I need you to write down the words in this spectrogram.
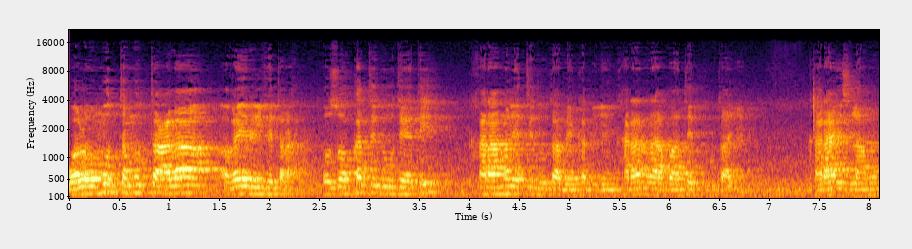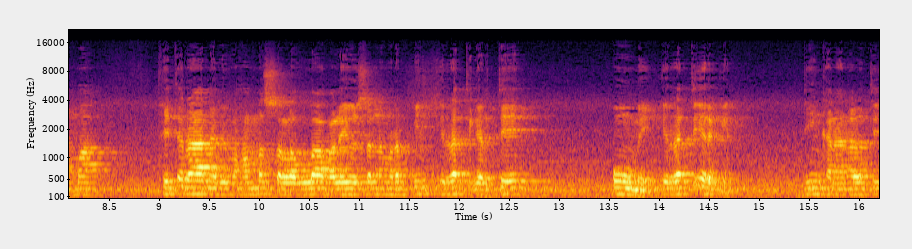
waloo mutta mutta alaa gayri ilfitra osoo akkatti duuteeti karaa maletti duutaa beekadhu jeen kararraa baatee duutaa jeen karaa islaamummaa fixraa nabi muhammad sallallahu alaihi wasallam rabbiin irratti gartee uume irratti erge diin kanaan alatti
